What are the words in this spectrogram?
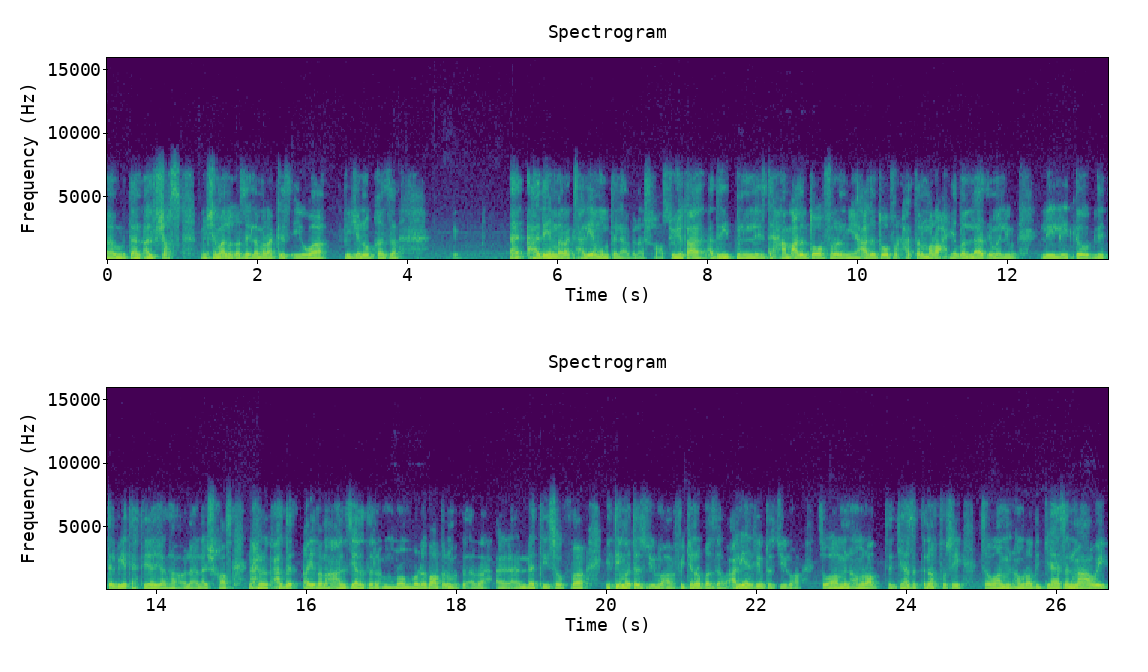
200 ألف شخص من شمال غزة إلى مراكز إيواء في جنوب غزة. هذه المراكز حاليا ممتلئة بالأشخاص، يوجد عديد من الازدحام، عدم توفر المياه، عدم توفر حتى المراحيض اللازمة لتلبية احتياجات هؤلاء الأشخاص، نحن نتحدث أيضا عن زيادة الممرضات التي سوف يتم تسجيلها في جنوب غزة وحاليا يتم تسجيلها سواء من أمراض الجهاز التنفسي، سواء من أمراض الجهاز المعوي،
